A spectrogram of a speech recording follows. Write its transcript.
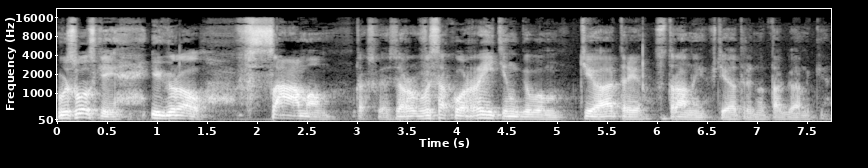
Высоцкий играл в самом, так сказать, высокорейтинговом театре страны, в театре на Таганке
